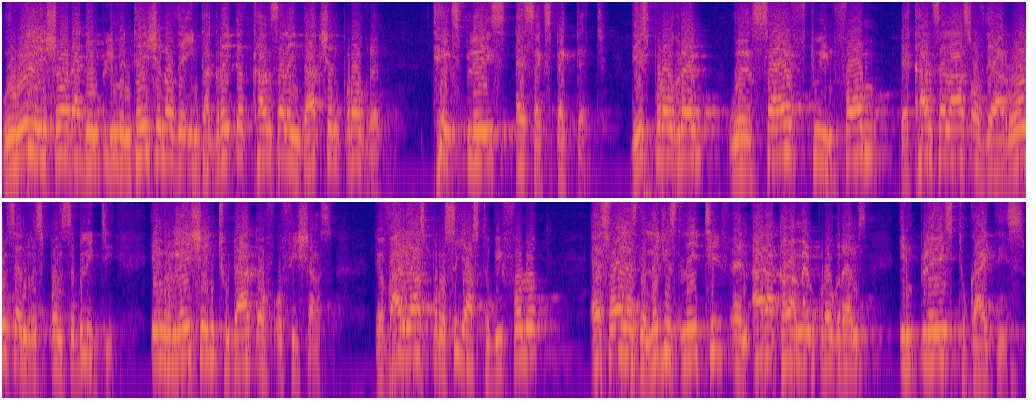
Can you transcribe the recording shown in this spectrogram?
we will ensure that the implementation of the Integrated Council Induction Program takes place as expected. This program will serve to inform the councillors of their roles and responsibility in relation to that of officials, the various procedures to be followed, as well as the legislative and other government programs in place to guide this.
